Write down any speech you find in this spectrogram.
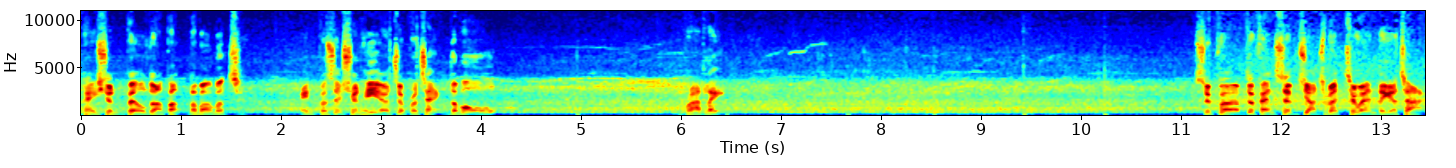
Patient build-up at the moment. In position here to protect the ball. Bradley. Superb defensive judgment to end the attack.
